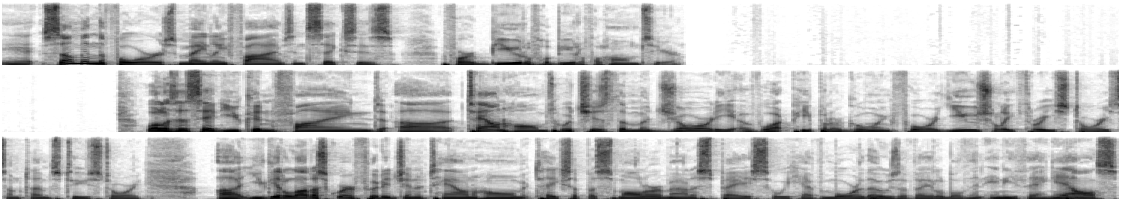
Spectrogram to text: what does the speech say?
eh, some in the fours, mainly fives and sixes for beautiful, beautiful homes here. Well, as I said, you can find uh, townhomes, which is the majority of what people are going for, usually three story, sometimes two story. Uh, you get a lot of square footage in a townhome. It takes up a smaller amount of space, so we have more of those available than anything else.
